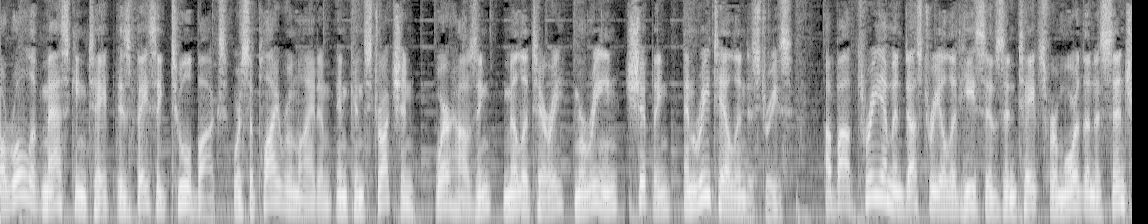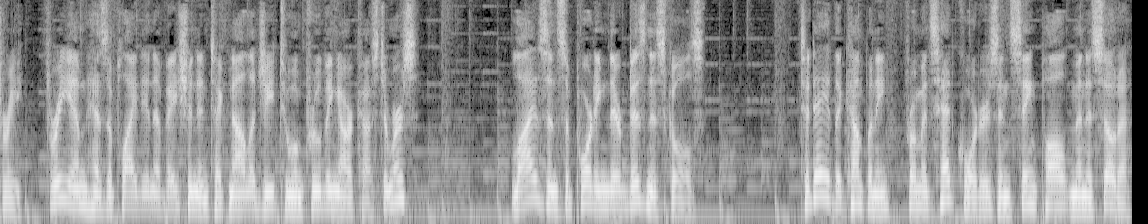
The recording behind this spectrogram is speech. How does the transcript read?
A roll of masking tape is basic toolbox or supply room item in construction, warehousing, military, marine, shipping, and retail industries. About 3M industrial adhesives and tapes for more than a century, 3M has applied innovation and technology to improving our customers' lives and supporting their business goals. Today the company, from its headquarters in St. Paul, Minnesota,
